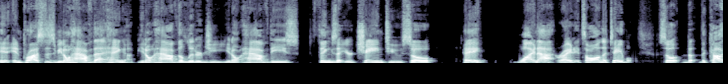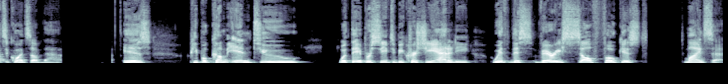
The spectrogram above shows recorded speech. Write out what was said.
in, in Protestantism, you don't have that hang up. You don't have the liturgy. You don't have these things that you're chained to. So, hey, why not? Right? It's all on the table. So the, the consequence of that is people come into what they perceive to be Christianity with this very self-focused mindset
